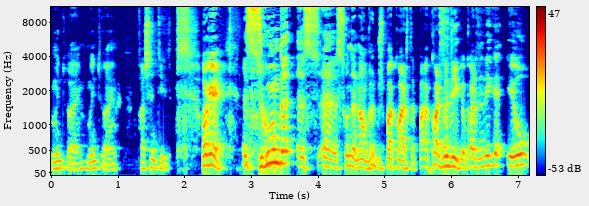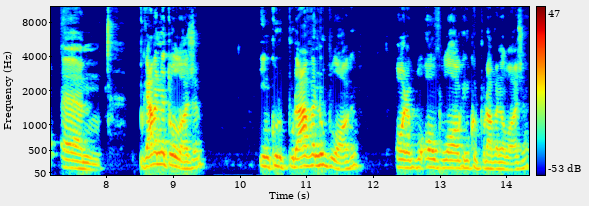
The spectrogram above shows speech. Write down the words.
Muito bem, muito bem. Faz sentido. Ok, a segunda, a, a segunda não, vamos para a quarta. a quarta dica, a quarta dica, eu um, pegava na tua loja, incorporava no blog, ou, ou o blog incorporava na loja,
